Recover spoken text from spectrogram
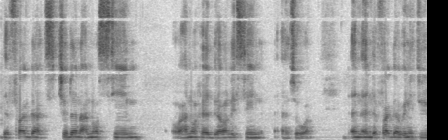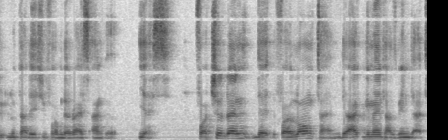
the fact that children are not seen or are not heard, they are only seen, and so on. And, and the fact that we need to look at the issue from the rights angle. Yes. For children, the, for a long time, the argument has been that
